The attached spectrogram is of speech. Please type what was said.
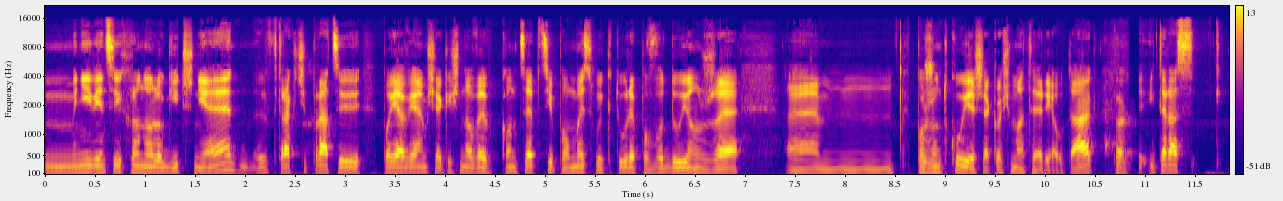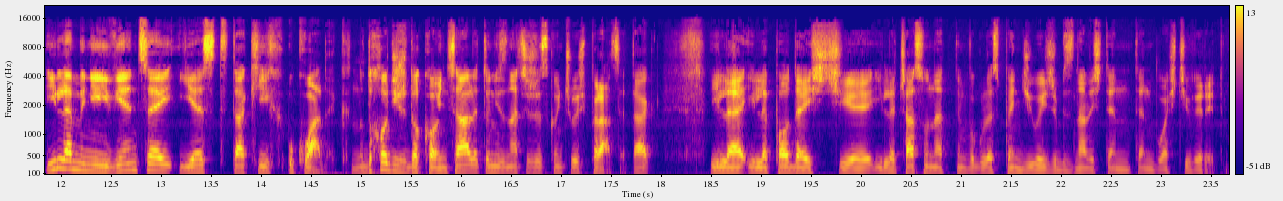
mniej więcej chronologicznie. W trakcie pracy pojawiają się jakieś nowe koncepcje, pomysły, które powodują, że um, porządkujesz jakoś materiał, tak? Tak. I teraz ile mniej więcej jest takich układek? No dochodzisz do końca, ale to nie znaczy, że skończyłeś pracę, tak? Ile, ile podejść, ile czasu nad tym w ogóle spędziłeś, żeby znaleźć ten, ten właściwy rytm?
